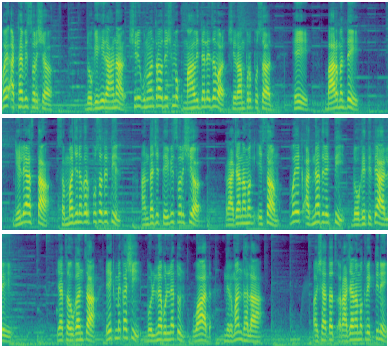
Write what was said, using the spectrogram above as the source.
वय अठ्ठावीस वर्ष दोघेही राहणार श्री गुणवंतराव देशमुख महाविद्यालयाजवळ श्रीरामपूर पुसद. हे बारमध्ये गेले असता संभाजीनगर पुसद येथील अंदाजे तेवीस वर्षीय राजा नामक इसम व एक अज्ञात व्यक्ती दोघे तिथे आले. या चौघांचा एकमेकाशी बोलण्या बोलण्यातून वाद निर्माण झाला. अशातच राजा नामक व्यक्तीने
